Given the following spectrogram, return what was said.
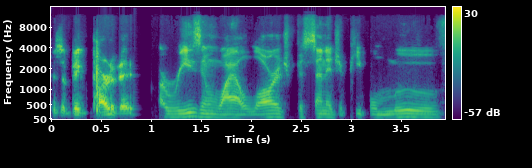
is a big part of it a reason why a large percentage of people move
